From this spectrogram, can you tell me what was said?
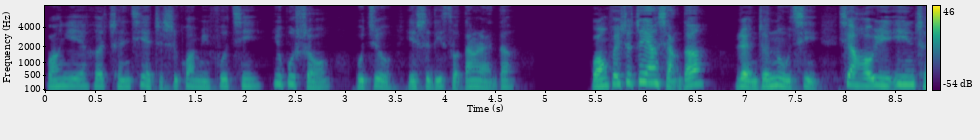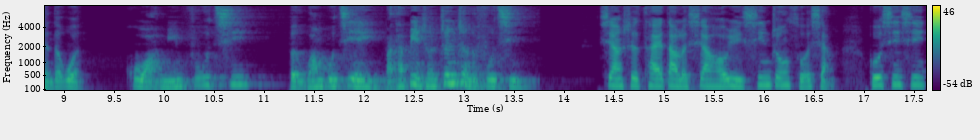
王爷和臣妾只是挂名夫妻，又不熟，不救也是理所当然的。王妃是这样想的？忍着怒气，夏侯玉阴沉地问：“挂名夫妻，本王不介意把他变成真正的夫妻。”像是猜到了夏侯玉心中所想，顾欣欣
